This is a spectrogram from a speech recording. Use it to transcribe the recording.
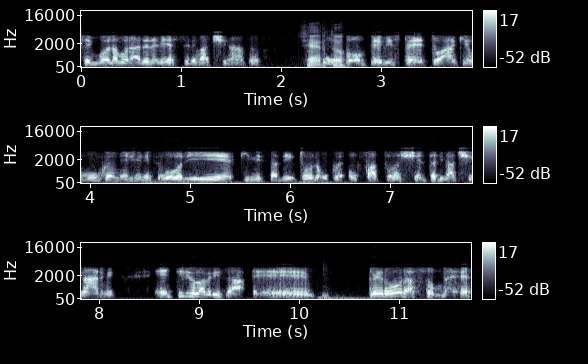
se vuoi lavorare devi essere vaccinato. Certo. Un po' per rispetto anche comunque ai miei genitori e a chi mi sta dentro, comunque ho fatto la scelta di vaccinarmi e ti dico la verità, eh, per ora sto bene,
